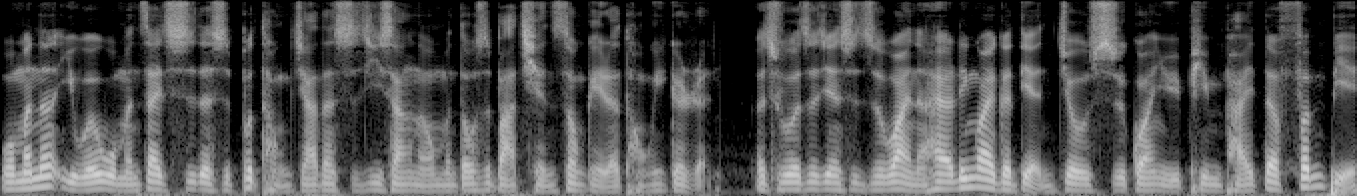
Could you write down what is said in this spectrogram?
我们呢以为我们在吃的是不同家，但实际上呢，我们都是把钱送给了同一个人。而除了这件事之外呢，还有另外一个点，就是关于品牌的分别。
